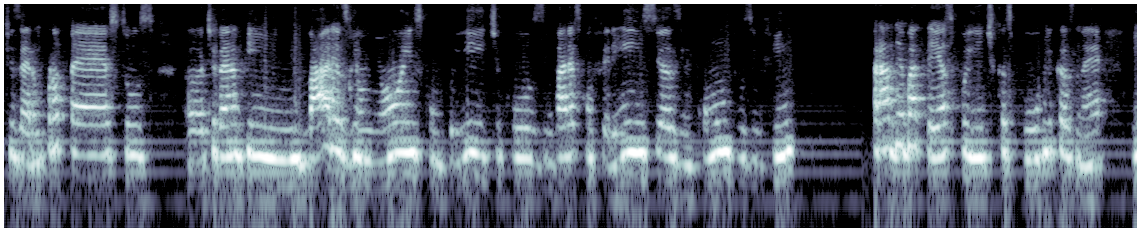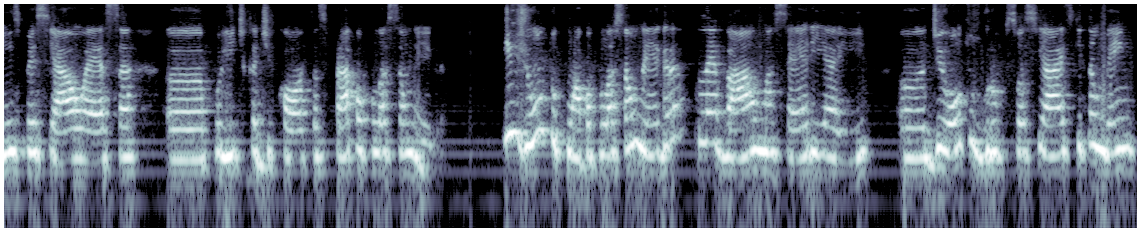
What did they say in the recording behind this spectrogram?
fizeram protestos, uh, tiveram que ir em várias reuniões com políticos, em várias conferências, encontros, enfim, para debater as políticas públicas, né, em especial essa uh, política de cotas para a população negra. E junto com a população negra, levar uma série aí uh, de outros grupos sociais que também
